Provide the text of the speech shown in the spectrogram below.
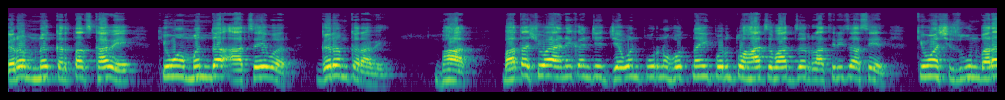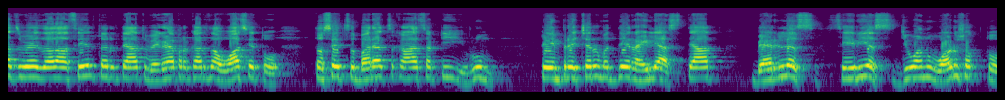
गरम न करताच खावे किंवा मंद आचेवर गरम करावे. भात भाताशिवाय अनेकांचे जेवण पूर्ण होत नाही परंतु हाच भात जर रात्रीचा असेल किंवा शिजवून बराच वेळ झाला असेल तर त्यात वेगळ्या प्रकारचा वास येतो. तसेच बऱ्याच काळासाठी रूम टेम्परेचरमध्ये राहिल्यास त्यात बॅरिलस सेरियस जीवाणू वाढू शकतो.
